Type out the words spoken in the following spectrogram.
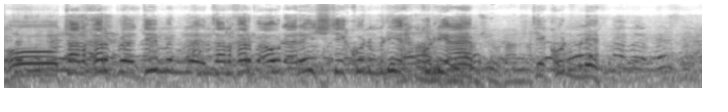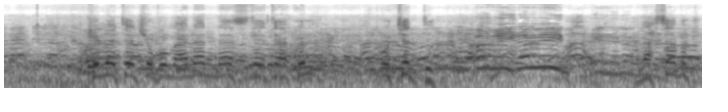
وتاع الغرب ديما تاع الغرب أو العريش تيكون مليح كل عام تيكون مليح. كما تشوفوا معنا الناس تاكل وتدي. 40 40 على حسابك.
